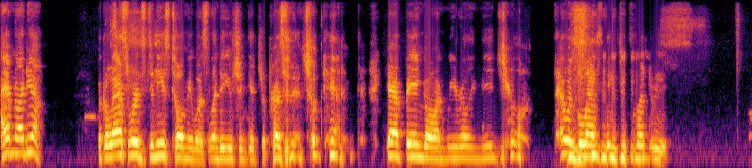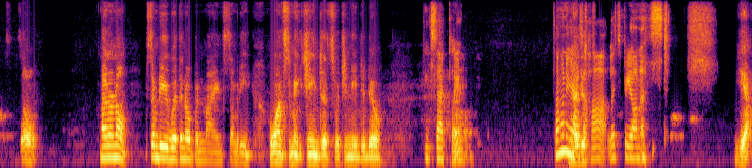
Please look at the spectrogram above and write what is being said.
I have no idea. But the last words Denise told me was, "Linda, you should get your presidential campaign going. We really need you." that was the last thing she said to me. So, I don't know. Somebody with an open mind, somebody who wants to make change. That's what you need to do. exactly. Someone who has just- a heart. Let's be honest. Yeah.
